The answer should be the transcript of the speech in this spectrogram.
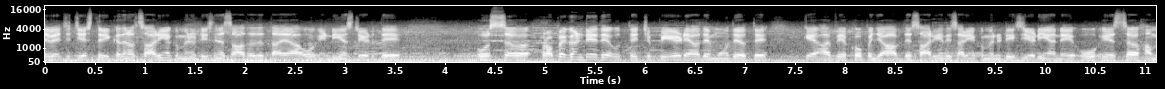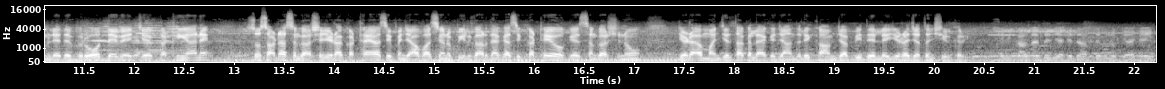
ਦੇ ਵਿੱਚ ਜਿਸ ਤਰੀਕੇ ਨਾਲ ਸਾਰੀਆਂ ਕਮਿਊਨਿਟੀਜ਼ ਨੇ ਸਾਥ ਦਿੱਤਾ ਆ, ਉਹ ਇੰਡੀਅਨ ਸਟੇਟ ਦੇ ਉਸ ਪ੍ਰੋਪੇਗੈਂਡੇ ਦੇ ਉੱਤੇ, ਚਪੇੜ ਆ, ਉਹਦੇ ਮੂੰਹ ਦੇ ਉੱਤੇ। ਕਿ ਆ ਵੇਖੋ ਪੰਜਾਬ ਦੇ ਸਾਰੀਆਂ ਦੀ ਸਾਰੀਆਂ ਕਮਿਊਨਿਟੀਜ਼ ਜਿਹੜੀਆਂ ਨੇ ਉਹ ਇਸ ਹਮਲੇ ਦੇ ਵਿਰੋਧ ਦੇ ਵਿੱਚ ਇਕੱਠੀਆਂ ਨੇ। ਸੋ ਸਾਡਾ ਸੰਘਰਸ਼ ਜਿਹੜਾ ਇਕੱਠਾ ਹੈ ਅਸੀਂ ਪੰਜਾਬ ਵਾਸੀਆਂ ਨੂੰ ਅਪੀਲ ਕਰਦੇ ਹਾਂ ਕਿ ਅਸੀਂ ਇਕੱਠੇ ਹੋ ਕੇ ਸੰਘਰਸ਼ ਨੂੰ ਜਿਹੜਾ ਮੰਜ਼ਿਲ ਤੱਕ ਲੈ ਕੇ ਜਾਣ ਦੇ ਲਈ ਕਾਮਯਾਬੀ ਦੇ ਲਈ ਜਿਹੜਾ ਯਤਨਸ਼ੀਲ ਕਰੀਏ। ਸ੍ਰੀ ਅਕਾਲ ਤਖਤ ਦੇ ਵੱਲੋਂ ਕਿਹਾ ਗਿਆ ਇੱਕ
